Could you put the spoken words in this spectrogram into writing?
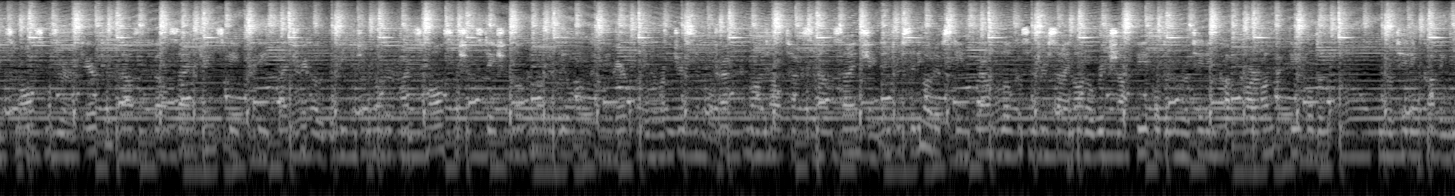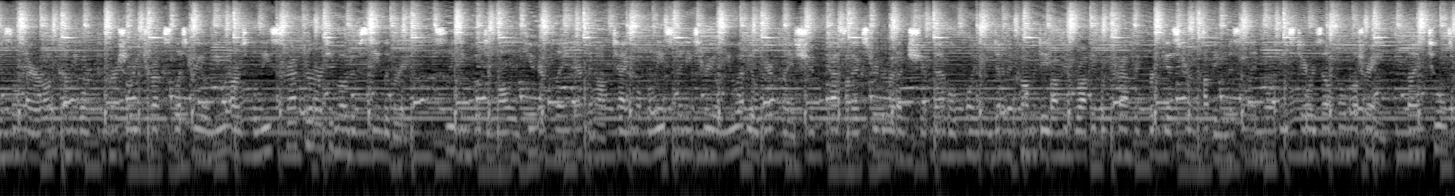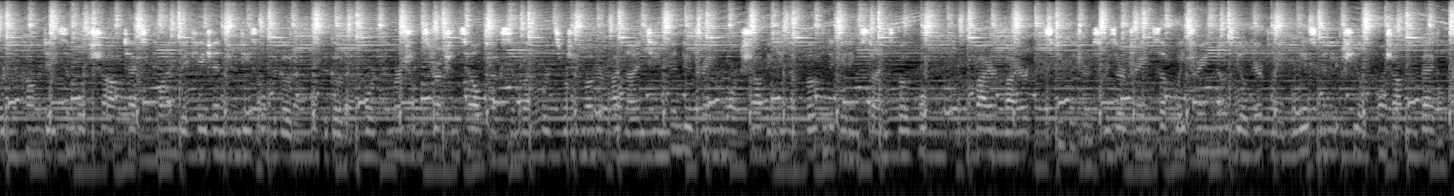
small small air 2000 bell sign train speed speed high train the beacon motor high small station station locomotive wheel oncoming airplane ranger symbol traffic command tel tax sound sign chain intercity motive steam ground locus enter sign auto rickshaw vehicle to rotating cop car on vehicle to rotating copying missile air oncoming or commercial trucks celestial URs police tractor automotive steam livery rocket rocket traffic for guest room copying missile in northeast horizontal no train nine tools written accommodate symbol shop text line vacation engine diesel pagoda pagoda for commercial instructions hell tucks and leftwards russian motor high 19 Hindu train more shopping up both indicating signs both fire fire stupiders reserve train subway train nose wheel airplane police minute shield point shopping bagel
